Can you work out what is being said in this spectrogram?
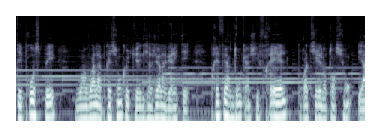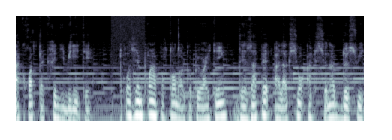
tes prospects vont avoir l'impression que tu exagères la vérité. Préfère donc un chiffre réel pour attirer l'attention et accroître ta crédibilité. Troisième point important dans le copywriting, des appels à l'action actionnable de suite.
